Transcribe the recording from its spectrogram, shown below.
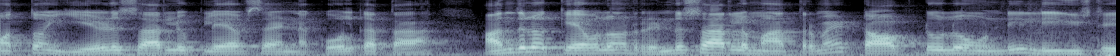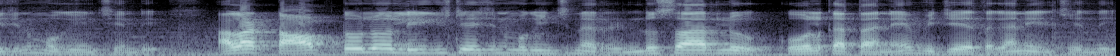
మొత్తం ఏడు సార్లు ప్లే ఆఫ్స్ ఆడిన కోల్కతా అందులో కేవలం రెండు సార్లు మాత్రమే టాప్ టూలో ఉండి లీగ్ స్టేజ్ని ముగించింది. అలా టాప్ టూలో లీగ్ స్టేజ్ని ముగించిన రెండు సార్లు కోల్కతానే విజేతగా నిలిచింది.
